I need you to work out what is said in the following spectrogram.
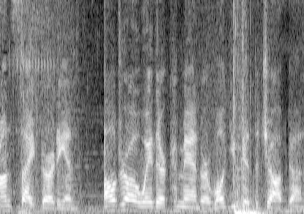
On site, Guardian. I'll draw away their commander while you get the job done.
